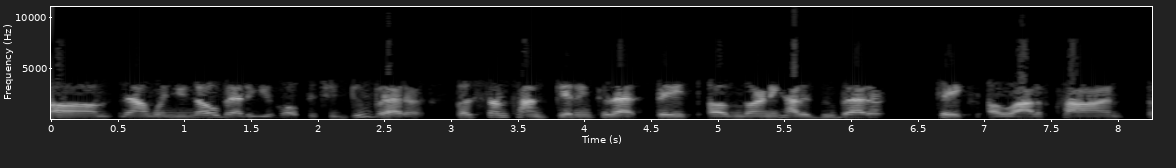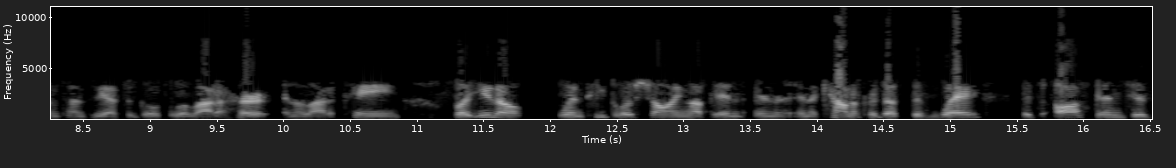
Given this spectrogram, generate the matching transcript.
Um, now, when you know better, you hope that you do better, but sometimes getting to that space of learning how to do better takes a lot of time. Sometimes we have to go through a lot of hurt and a lot of pain. But, you know, when people are showing up in, in, in a counterproductive way, it's often just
